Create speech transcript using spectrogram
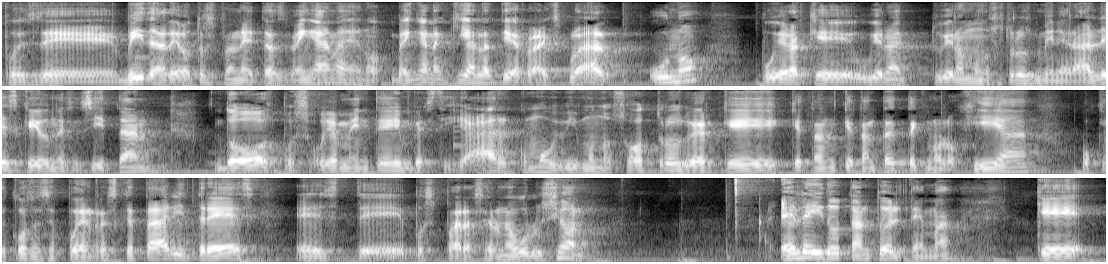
pues de vida de otros planetas vengan, vengan aquí a la Tierra a explorar. Uno, pudiera que hubiera, tuviéramos nosotros minerales que ellos necesitan. Dos, pues obviamente investigar cómo vivimos nosotros, ver qué, qué, tan, qué tanta tecnología o qué cosas se pueden rescatar. Y tres, este, pues para hacer una evolución. He leído tanto del tema que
